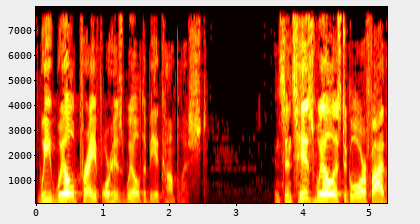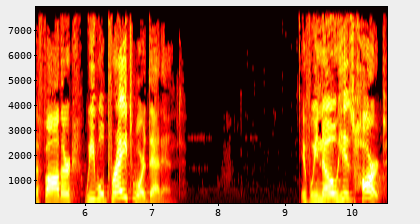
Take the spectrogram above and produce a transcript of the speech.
we will pray for his will to be accomplished. And since his will is to glorify the Father, we will pray toward that end. If we know his heart,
